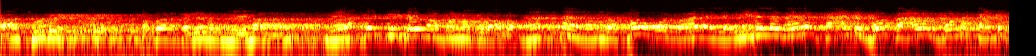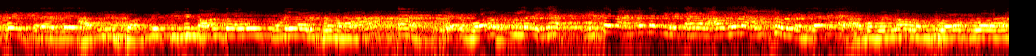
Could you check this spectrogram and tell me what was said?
நான் சொல்றேன் அப்பா நான் கல்யாணம் பண்ணீங்கன்னா தங்கச்சிக்கே நான் பண்ணக்கூடாதான். உங்க அப்பா ஒரு வேலை இல்லை. இதுல வேற காட்டு போ காவல் போன கடுப்பே இருக்கிறாரு அது தங்கச்சிக்கு நான் காவல் துணையா இருக்கணுமா? உடம்புல இத்தனை அண்ணன் தம்பி இருக்காங்க அவங்கள அனுப்பிச்சு விட வேண்டியதானே? அவங்க எல்லாம் வந்து வரக்கூடாது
